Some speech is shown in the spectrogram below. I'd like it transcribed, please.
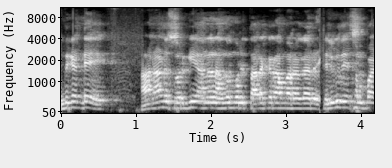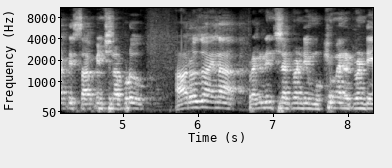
ఎందుకంటే ఆనాడు స్వర్గీయ అన్న నందమూరి తారక రామారావు గారు తెలుగుదేశం పార్టీ స్థాపించినప్పుడు ఆ రోజు ఆయన ప్రకటించినటువంటి ముఖ్యమైనటువంటి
